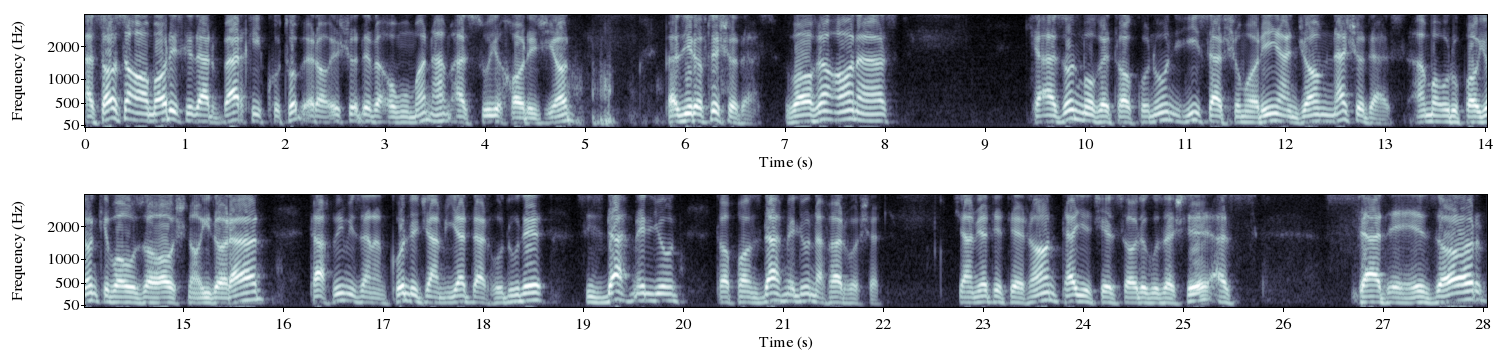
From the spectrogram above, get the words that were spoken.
اساس آماری است که در برخی کتب ارائه شده و عموما هم از سوی خارجیان پذیرفته شده است. واقع آن است که از آن موقع تا کنون هیچ سرشماری انجام نشده است. اما اروپاییان که با اوضاع آشنایی دارند تخمین می‌زنند. کل جمعیت در حدود 13 میلیون تا 15 میلیون نفر باشد. جمعیت تهران طی چهل سال گذشته از صد هزار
